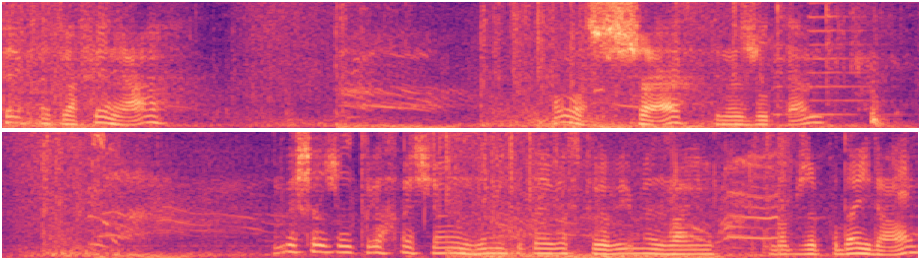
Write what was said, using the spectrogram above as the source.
piękne trafienia. O, trzech, jeden rzutem. Myślę, że trochę się z nimi tutaj rozprawimy, zanim dobrze podejdą.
